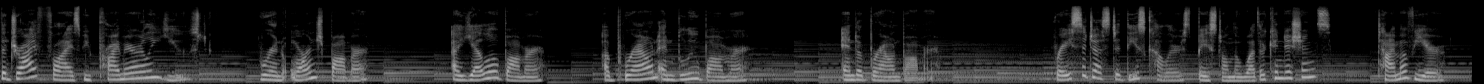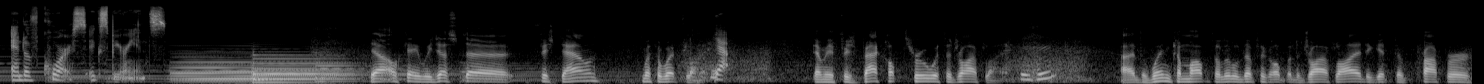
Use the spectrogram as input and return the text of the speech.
The dry flies we primarily used were an orange bomber, a yellow bomber, a brown and blue bomber, and a brown bomber. Ray suggested these colors based on the weather conditions, time of year, and of course, experience. Yeah, okay, we just uh, fish down with the wet fly. Yeah. Then we fish back up through with the dry fly. Mm-hmm. Uh, the wind come up, it's a little difficult with the dry fly to get the proper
